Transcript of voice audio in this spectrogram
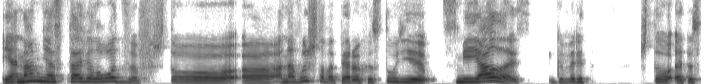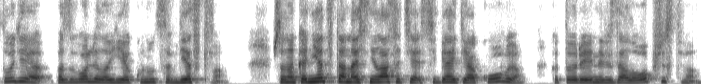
И она мне оставила отзыв, что э, она вышла, во-первых, из студии, смеялась, говорит, что эта студия позволила ей окунуться в детство, что наконец-то она сняла с себя эти оковы, которые навязало общество,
